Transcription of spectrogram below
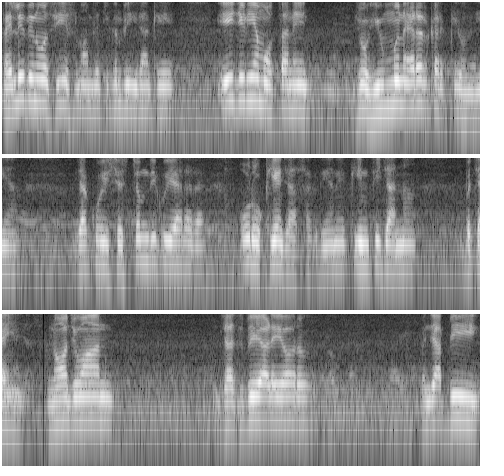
ਪਹਿਲੇ ਦਿਨੋਂ ਅਸੀਂ ਇਸ ਮਾਮਲੇ 'ਚ ਗੰਭੀਰ ਹਾਂ ਕਿ ਇਹ ਜਿਹੜੀਆਂ ਮੌਤਾਂ ਨੇ ਜੋ ਹਿਊਮਨ ਐਰਰ ਕਰਕੇ ਹੁੰਦੀਆਂ ਜਾਂ ਕੋਈ ਸਿਸਟਮ ਦੀ ਕੋਈ ਐਰਰ ਹੈ ਉਹ ਰੋਕੀਆਂ ਜਾ ਸਕਦੀਆਂ ਨੇ ਕੀਮਤੀ ਜਾਨਾਂ ਬਚਾਈਆਂ ਜਾ ਸਕਦੀਆਂ। ਨੌਜਵਾਨ ਜਜ਼ਬੇ ਵਾਲੇ ਔਰ ਪੰਜਾਬੀ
